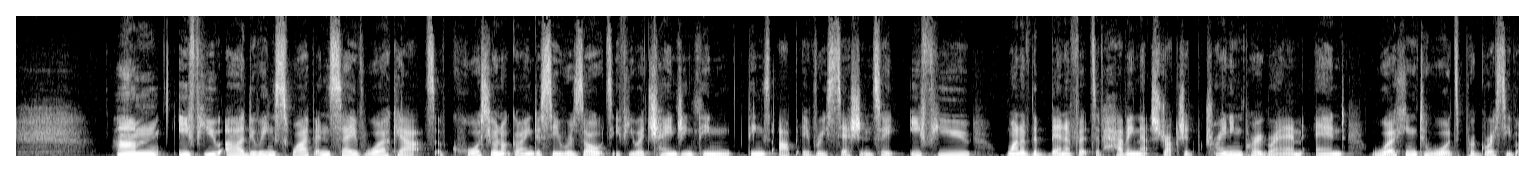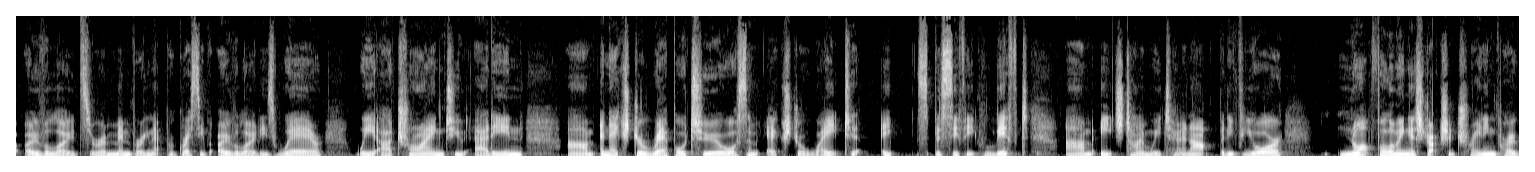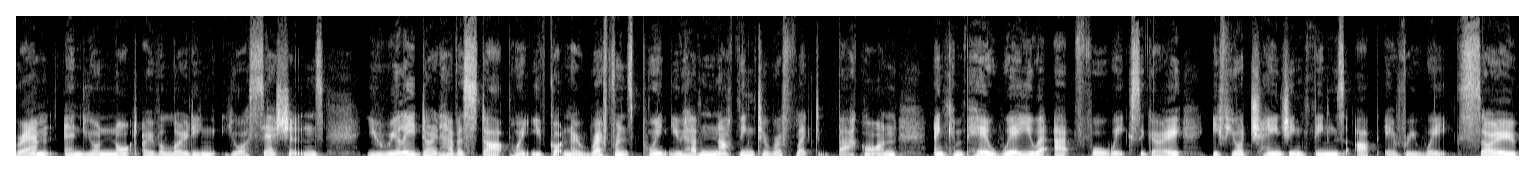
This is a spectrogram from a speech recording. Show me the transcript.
um, if you are doing swipe and save workouts, of course, you're not going to see results if you are changing thing, things up every session. So, if you one of the benefits of having that structured training program and working towards progressive overload. So, remembering that progressive overload is where we are trying to add in um, an extra rep or two or some extra weight to a specific lift um, each time we turn up. But if you're not following a structured training program and you're not overloading your sessions, you really don't have a start point. You've got no reference point. You have nothing to reflect back on and compare where you were at four weeks ago if you're changing things up every week. So,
